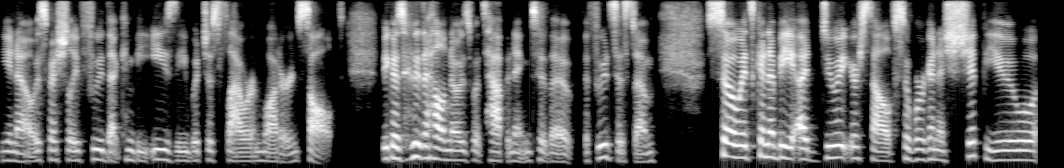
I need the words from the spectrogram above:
you know especially food that can be easy with just flour and water and salt because who the hell knows what's happening to the, the food system so it's going to be a do it yourself so we're going to ship you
